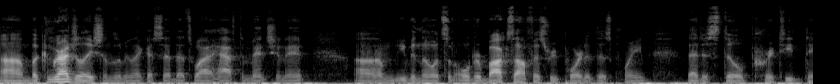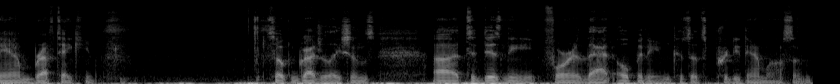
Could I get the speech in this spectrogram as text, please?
Um, but congratulations. I mean, like I said, that's why I have to mention it. Um, even though it's an older box office report at this point, that is still pretty damn breathtaking. So, congratulations uh, to Disney for that opening because it's pretty damn awesome.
